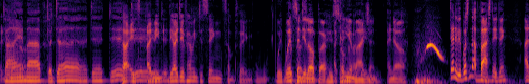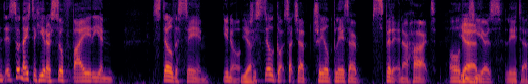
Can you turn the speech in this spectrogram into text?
and you're like, time oh. after da da da. That is, I mean, the idea of having to sing something with with Cyndi Lauper. song- Can you I mean, imagine? I, know. Anyway, wasn't that fascinating? And it's so nice to hear her so fiery and still the same. You know, Yes. she's still got such a trailblazer spirit in her heart all Yeah. these years later.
